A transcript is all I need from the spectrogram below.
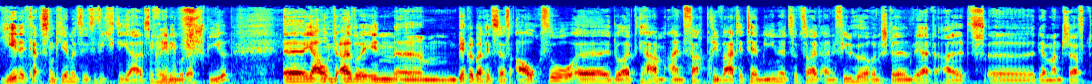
jede Katzenkirmes ist wichtiger als mhm. Training mhm. oder Spiel. Äh, ja, und also in ähm, Birkelbach ist das auch so. Äh, dort haben einfach private Termine zurzeit einen viel höheren Stellenwert als äh, der Mannschaft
